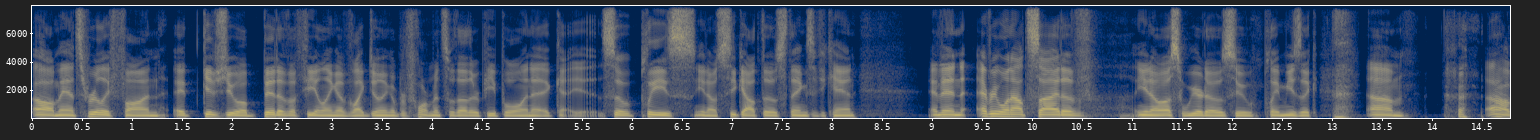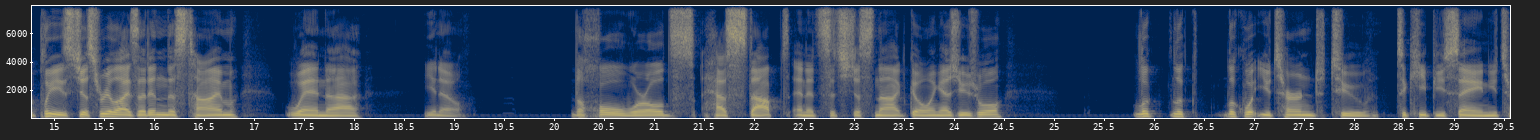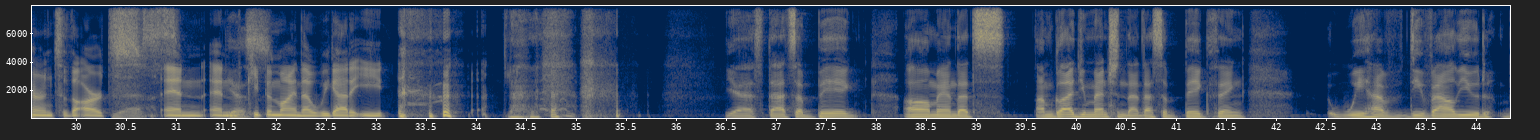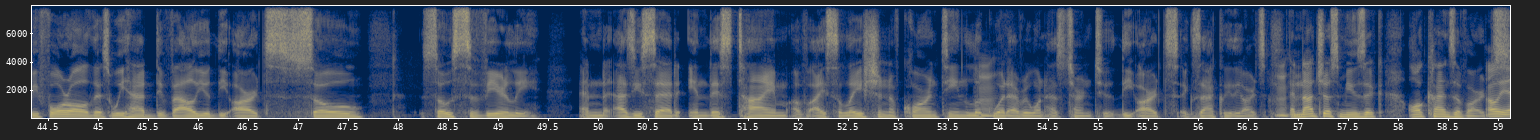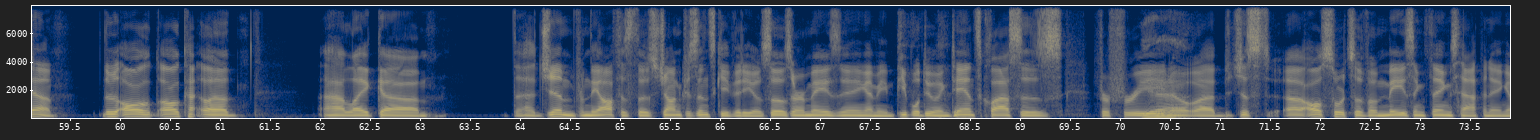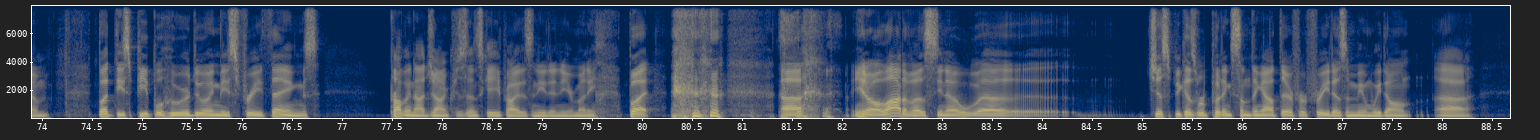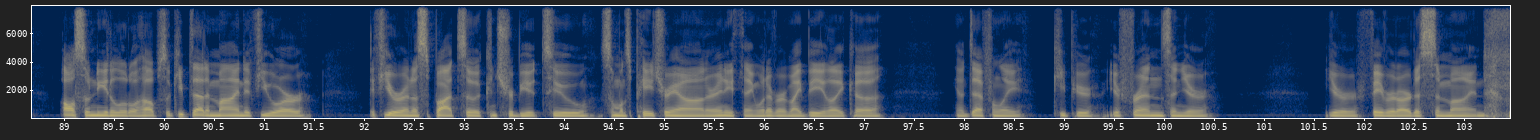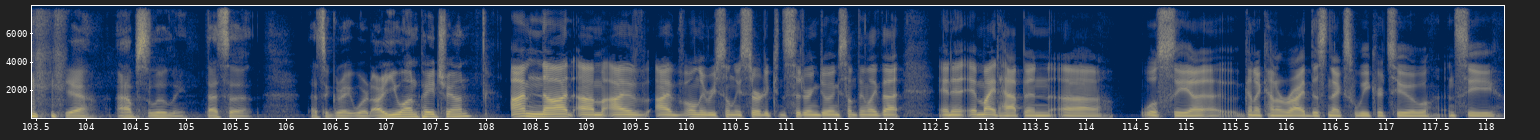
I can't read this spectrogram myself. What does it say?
oh man it's really fun. It gives you a bit of a feeling of like doing a performance with other people and it, so please you know seek out those things if you can. And then everyone outside of you know us weirdos who play music um oh please just realize that in this time when uh you know the whole world has stopped and it's it's just not going as usual look look look what you turned to to keep you sane you turned to the arts Yes. and and Yes. keep in mind that we got to eat Yes, that's a big. Oh man, that's. I'm glad you mentioned that. That's a big thing. We have devalued before all this. We had devalued the arts so, so severely. And as you said, in this time of isolation, of quarantine, look what everyone has turned to the arts, exactly the arts. And not just music, all kinds of arts. Oh yeah, they're all all ki- uh, uh, like um, uh, Jim from The Office. Those John Krasinski videos. Those are amazing. I mean, people doing dance classes for free. You know, uh, just uh, all sorts of amazing things happening. Um, but these people who are doing these free things, probably not John Krasinski. He probably doesn't need any of your money. But uh, you know, a lot of us, you know. Uh, just because we're putting something out there for free doesn't mean we don't uh, also need a little help. So keep that in mind if you are if you're in a spot to contribute to someone's Patreon or anything, whatever it might be. Like, uh, you know, definitely keep your your friends and your your favorite artists in mind. Yeah, absolutely. That's a that's a great word. Are you on Patreon? I'm not. Um, I've I've only recently started considering doing something like that, and it, it might happen. Uh, we'll see. I'm gonna kind of ride this next week or two and see,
